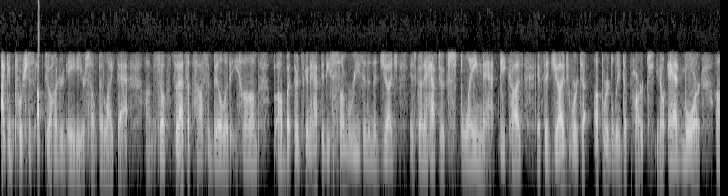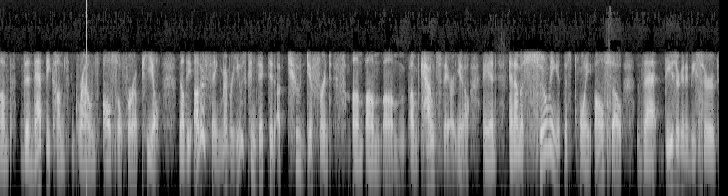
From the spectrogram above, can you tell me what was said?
I can push this up to 180 or something like that. Um, so, so that's a possibility. Um, uh, but there's going to have to be some reason, and the judge is going to have to explain that because if the judge were to upwardly depart, you know, add more, um, then that becomes grounds also for appeal. Now, the other thing, remember, he was convicted of two different um, um, um, um, counts there, you know, and and I'm assuming at this point also that these are going to be served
